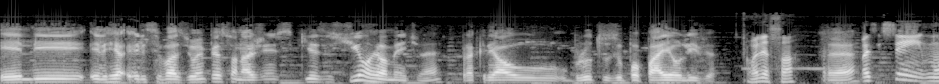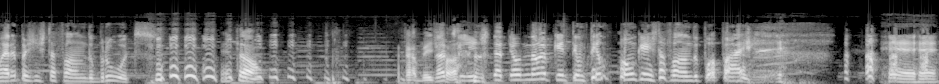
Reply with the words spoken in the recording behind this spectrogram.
Ele, ele, ele se baseou em personagens que existiam realmente, né? Pra criar o, o Brutus e o Popeye e a Olivia. Olha só. É, Mas assim, não era pra gente estar falando do Brutus. então. Acabei de Não é, falar. um- não, é porque tem um tempão que a gente tá falando do Popeye. É, é.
